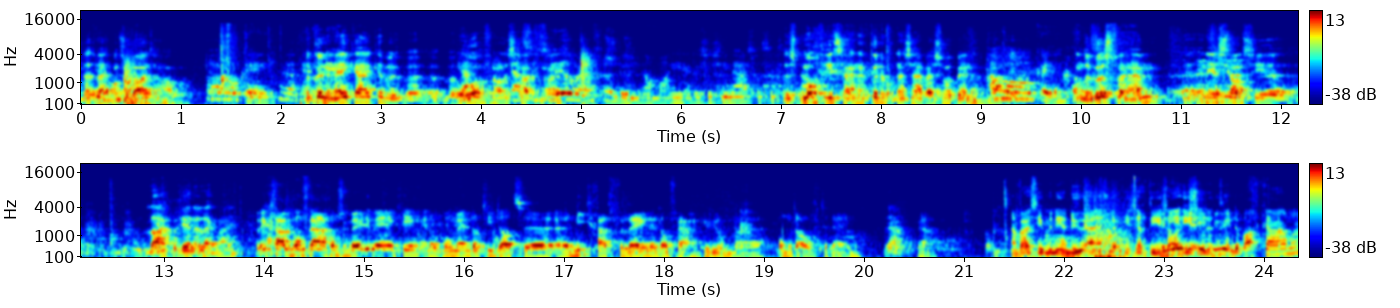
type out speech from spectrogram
dat wij ons buiten houden. Oh, oké. We kunnen meekijken, we, we, we Ja. horen van alles Ja, graag het is heel erg dun allemaal hier. Dus als je hiernaast gaat zitten... Dus mocht er iets zijn, dan, kunnen, dan zijn wij zo binnen. Maar Oh, oké. Om de rust voor hem, eh, in eerste instantie eh, laag beginnen lijkt mij. Ik ga hem gewoon vragen om zijn medewerking. En op het moment dat hij dat eh, niet gaat verlenen, dan vraag ik jullie om, eh, om het over te nemen. Ja. ja. En waar is die meneer nu eigenlijk? Je zegt die is Meneer al hier zit in het... nu in de wachtkamer.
